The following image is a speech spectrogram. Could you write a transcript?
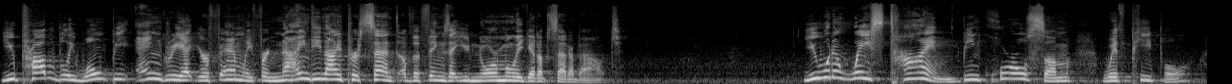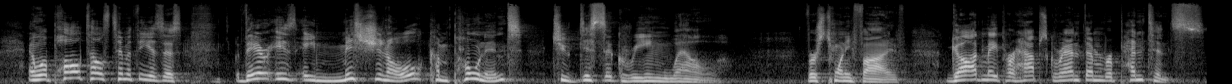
you probably won't be angry at your family for 99% of the things that you normally get upset about. You wouldn't waste time being quarrelsome with people. And what Paul tells Timothy is this there is a missional component to disagreeing well. Verse 25 God may perhaps grant them repentance,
